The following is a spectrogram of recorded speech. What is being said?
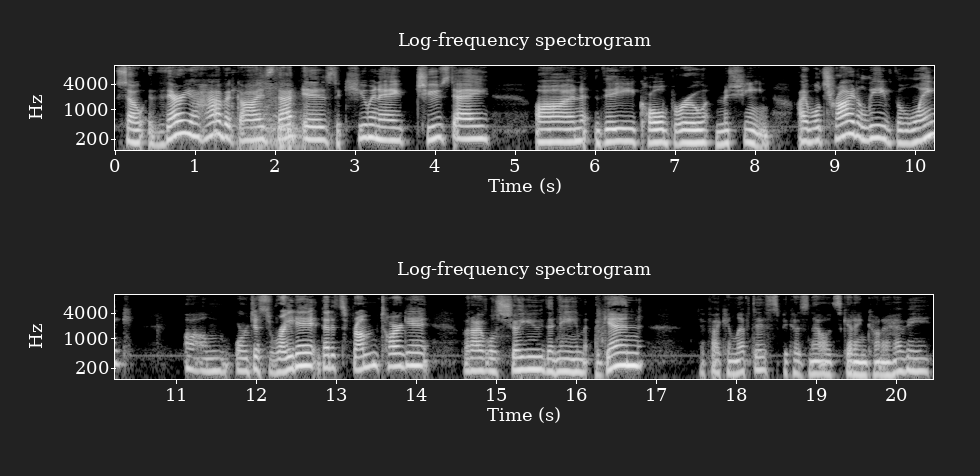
So there you have it, guys. That is the Q&A Tuesday on the cold brew machine. I will try to leave the link um, or just write it that it's from Target, but I will show you the name again if I can lift this because now it's getting kind of heavy.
